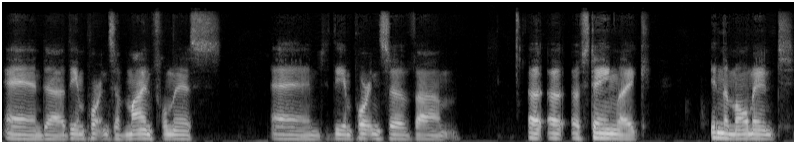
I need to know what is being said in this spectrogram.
and uh, the importance of mindfulness and the importance of um, uh, uh of staying like in the moment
